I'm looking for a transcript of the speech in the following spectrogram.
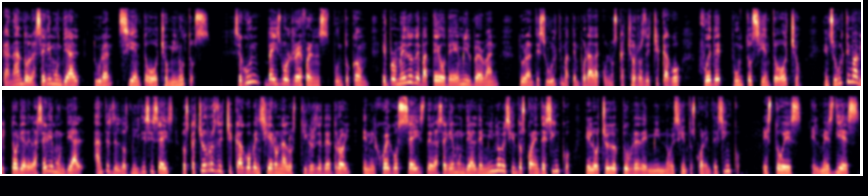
ganando la Serie Mundial, duran 108 minutos. Según baseballreference.com, el promedio de bateo de Emil Berman durante su última temporada con los Cachorros de Chicago fue de .108. En su última victoria de la Serie Mundial antes del 2016, los Cachorros de Chicago vencieron a los Tigres de Detroit en el juego 6 de la Serie Mundial de 1945, el 8 de octubre de 1945. Esto es el mes 10,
